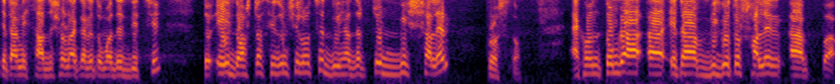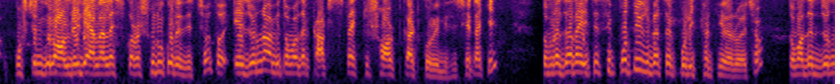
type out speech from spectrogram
যেটা আমি সাজেশন আকারে তোমাদের দিচ্ছি। তো এই দশটা সৃজনশীল হচ্ছে দুই সালের প্রশ্ন। এখন তোমরা এটা বিগত সালের কোশ্চেনগুলো অলরেডি অ্যানালাইজ করা শুরু করে দিচ্ছ। তো এজন্য আমি তোমাদের কাটসটা একটু শর্টকাট করে দিচ্ছি। সেটা কি? তোমরা যারা এইচএসসি পঁচিশ ব্যাচের পরীক্ষার্থীরা রয়েছে, তোমাদের জন্য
